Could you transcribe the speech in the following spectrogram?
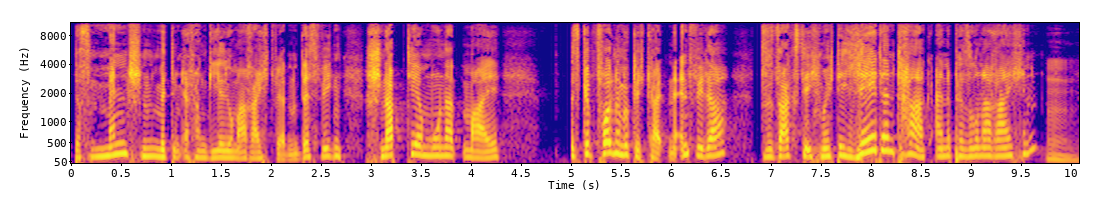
dass Menschen mit dem Evangelium erreicht werden. Und deswegen schnappt dir im Monat Mai. Es gibt folgende Möglichkeiten. Entweder du sagst dir, ich möchte jeden Tag eine Person erreichen Hm.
